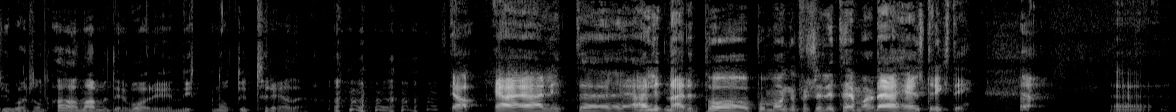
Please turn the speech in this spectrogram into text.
Du bare sånn ah, 'Nei, men det var i 1983, det'. Ja, jeg er litt, eh, jeg er litt nerd på, på mange forskjellige temaer. Det er helt riktig. Ja. Eh,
